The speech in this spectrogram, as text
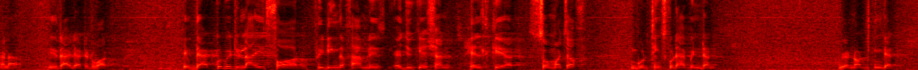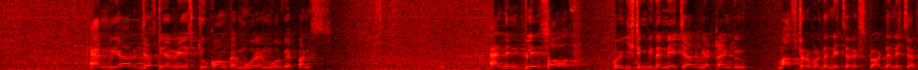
uh, Israel are at war. If that could be utilized for feeding the families, education, health care, so much of good things could have been done. We are not doing that and we are just in a race to conquer more and more weapons. And then in place of coexisting with the nature, we are trying to master over the nature, exploit the nature.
